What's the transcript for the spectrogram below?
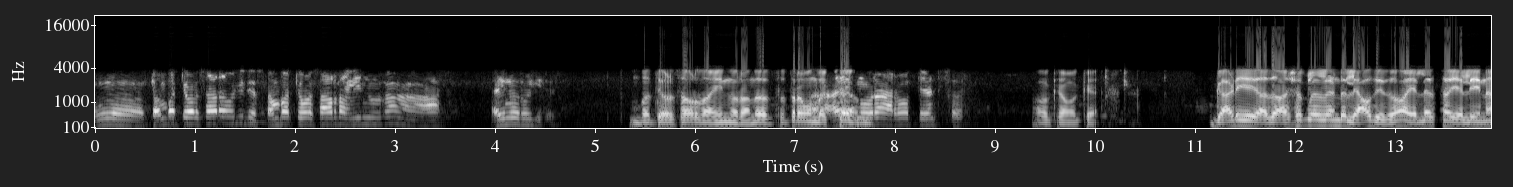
ಇನ್ನು ತೊಂಬತ್ತೇಳು ಸಾವಿರ ಹೋಗಿದೆ. ತೊಂಬತ್ತೇಳು ಸಾವಿರದ ಐನೂರ ಐನೂರು ಹೋಗಿದೆ. ತೊಂಬತ್ತೇಳು ಸಾವಿರದ ಐನೂರು. ಅಂದ್ರೆ ಹತ್ತಿರ ಒಂದು ಲಕ್ಷ ಐನೂರ ಅರವತ್ತೆಂಟು ಸರ್. ಓಕೆ ಓಕೆ. ಗಾಡಿ ಅದು ಅಶೋಕ್ ಲೇಲ್ಯಾಂಡಲ್ಲಿ ಯಾವ್ದು ಇದು? ಎಲ್ ಎಸ್ ಎಲ್ಲಿನ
